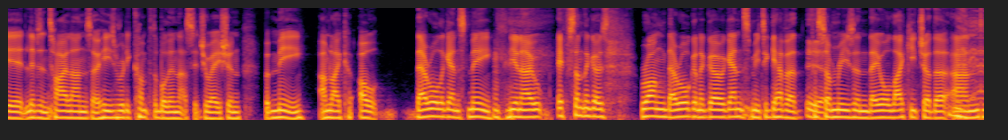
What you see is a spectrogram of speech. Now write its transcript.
eh, lives in Thailand, so he's really comfortable in that situation. But me, I'm like, oh, they're all against me. you know, if something goes wrong, they're all going to go against me together. For Yeah. some reason, they all like each other, and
